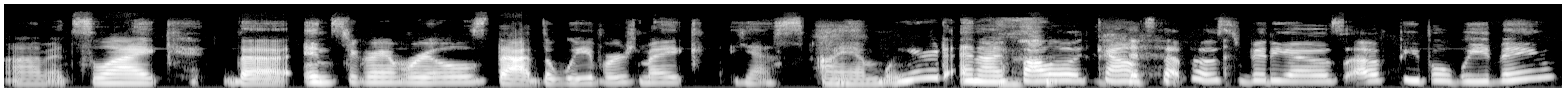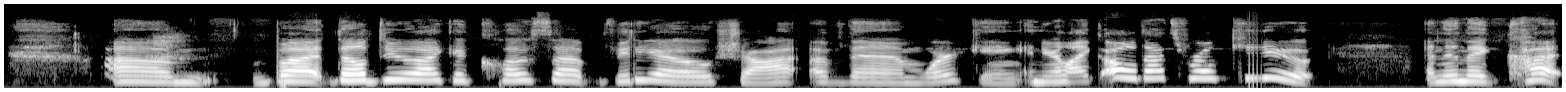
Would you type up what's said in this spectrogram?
Um, it's like the Instagram reels that the weavers make. Yes, I am weird and I follow accounts that post videos of people weaving. Um, but they'll do like a close up video shot of them working, and you're like, oh, that's real cute. And then they cut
